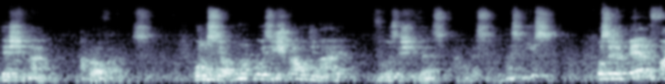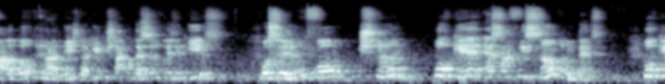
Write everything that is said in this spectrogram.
destinado a provar-vos, como se alguma coisa extraordinária vos estivesse acontecendo. Mas é isso. Ou seja, Pedro fala doutrinariamente daquilo que está acontecendo com Ezequias. Ou seja, um fogo estranho. Por que essa aflição tão intensa? Por que,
